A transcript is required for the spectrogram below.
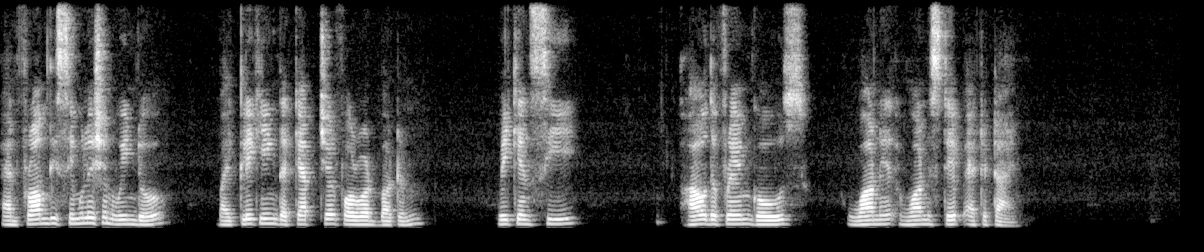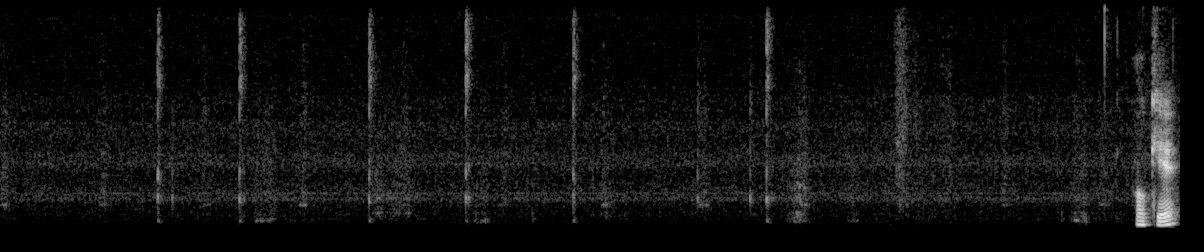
and from the simulation window by clicking the capture forward button we can see how the frame goes one, one step at a time. Okay.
